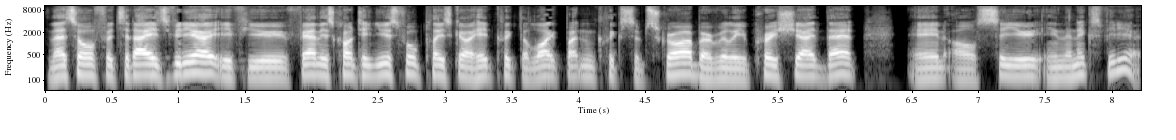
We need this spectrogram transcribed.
And that's all for today's video. If you found this content useful, please go ahead, click the like button, click subscribe. I really appreciate that. And I'll see you in the next video.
